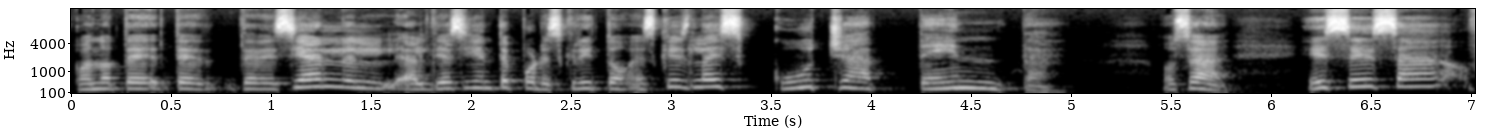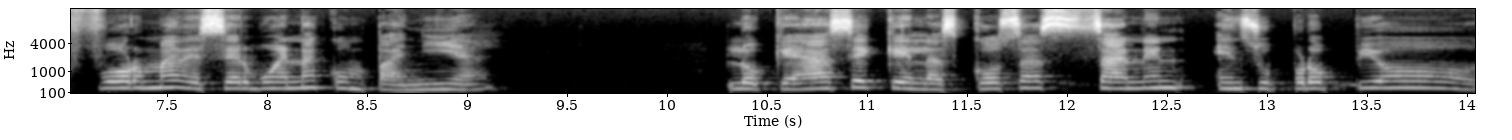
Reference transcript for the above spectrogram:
cuando te, te, decía al día siguiente por escrito, es que es la escucha atenta. O sea, es esa forma de ser buena compañía lo que hace que las cosas sanen en su propio,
